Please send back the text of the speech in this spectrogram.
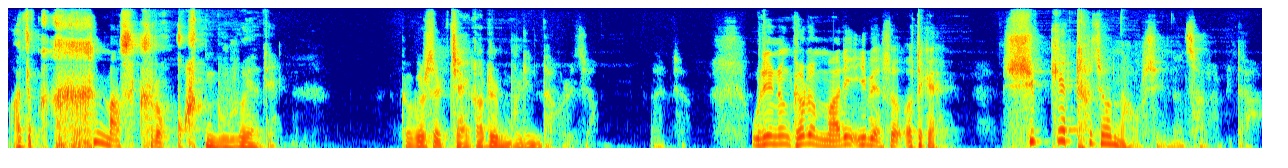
아주 큰 마스크로 꽉 물어야 돼. 그것을 재갈을 물린다 그러죠. 그렇죠. 우리는 그런 말이 입에서 어떻게 쉽게 터져 나올 수 있는 사람이다.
